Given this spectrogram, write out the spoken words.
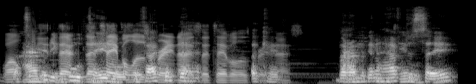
Well, that's a yeah, pretty their, cool their table. table is pretty nice. ha- Their table is Okay. pretty nice. But I'm I'm gonna have to confused. say,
